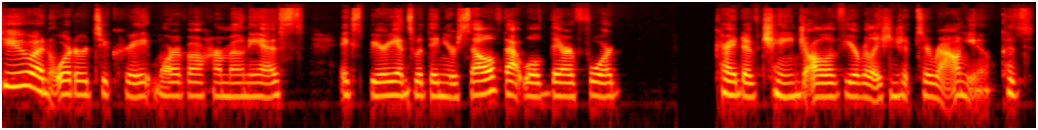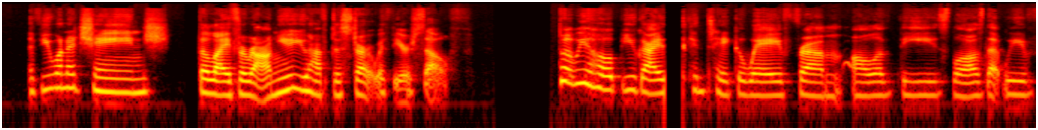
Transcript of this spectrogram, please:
in order to create more of a harmonious experience within yourself that will therefore kind of change all of your relationships around you. Because if you want to change the life around you, you have to start with yourself. What we hope you guys can take away from all of these laws that we've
